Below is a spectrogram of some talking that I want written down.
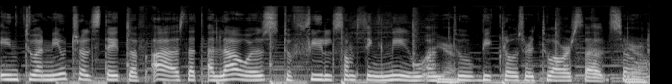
Into a neutral state of us that allow us to feel something new and Yeah. to be closer to ourselves. So, Yeah.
